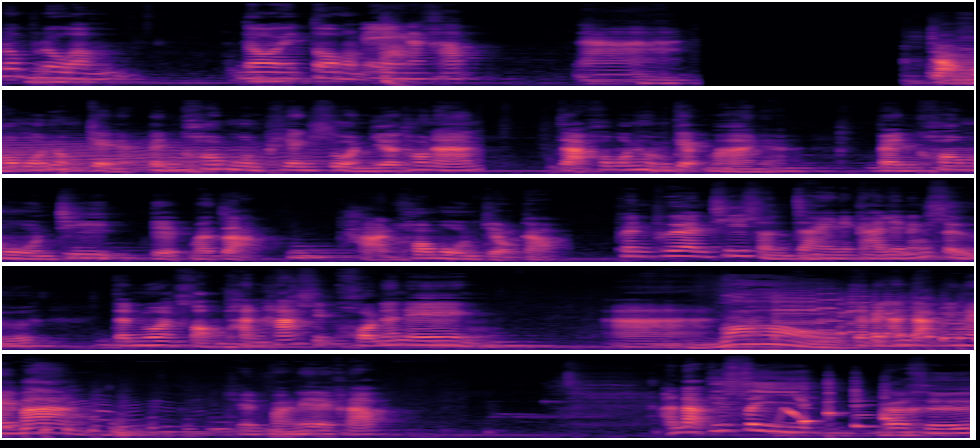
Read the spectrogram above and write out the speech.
รวบรวมโดยตัวผมเองนะครับอ่าจากข้อมูลที่ผมเก็บเนี่ยเป็นข้อมูลเพียงส่วนเดียวเท่านั้น จากข้อมูลที่ผมเก็บมาเนี่ยเป็นข้อมูลที่เก็บมาจากฐานข้อมูลเกี่ยวกับ เพื่อนๆที่สนใจในการเรียนหนังสือจำนวน 2,050 คนนั่นเอง อ่า Wow. จะเป็นอันดับยังไงบ้าง เชิญฟังได้เลยครับ อันดับที่ 4 ก็คือ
